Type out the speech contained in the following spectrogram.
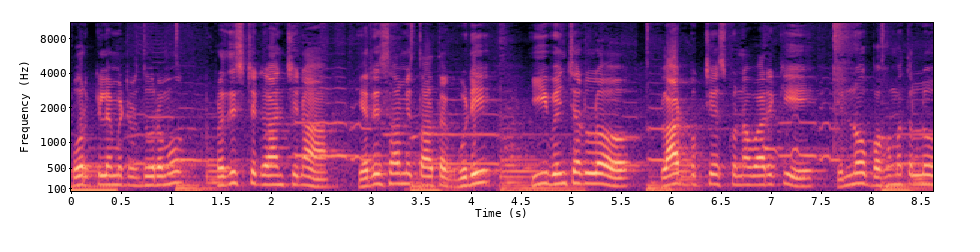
ఫోర్ కిలోమీటర్ దూరము ప్రతిష్ఠగాంచిన ఎర్రస్వామి తాత గుడి. ఈ వెంచర్లో ప్లాట్ బుక్ చేసుకున్న వారికి ఎన్నో బహుమతులు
